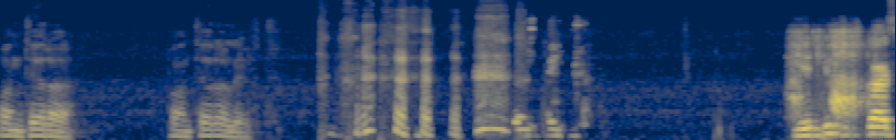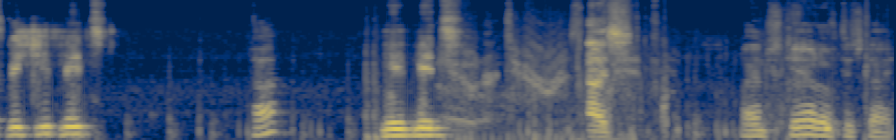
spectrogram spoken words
Pantera. Pantera left. you, you guys meet, meet, meet. Huh? Meet, meet. Nice. I am scared of this guy.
